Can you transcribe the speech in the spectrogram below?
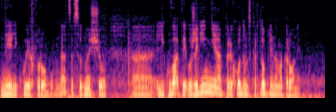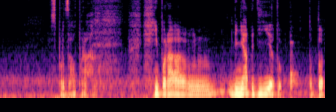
не лікує хворобу. Да? Це все одно, що е, лікувати ожиріння переходом з картоплі на макарони. Спортзал пора. І пора міняти дієту. Тобто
